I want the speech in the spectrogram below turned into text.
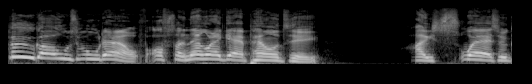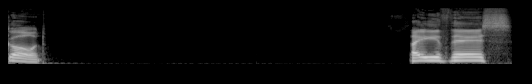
two goals ruled out for offside now we're going to get a penalty? I swear to god. Save this.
